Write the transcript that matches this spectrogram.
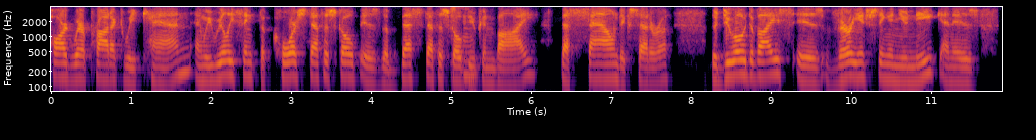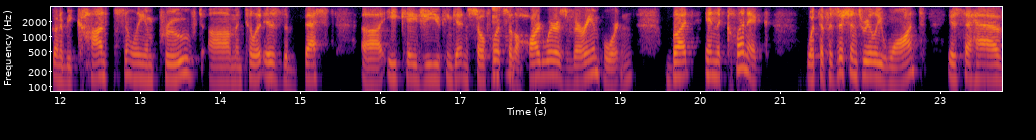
hardware product we can, and we really think the core stethoscope is the best stethoscope mm-hmm. you can buy, best sound, etc. The Duo device is very interesting and unique, and is going to be constantly improved um, until it is the best uh, EKG you can get and so forth. Mm-hmm. So the hardware is very important. But in the clinic, what the physicians really want is to have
